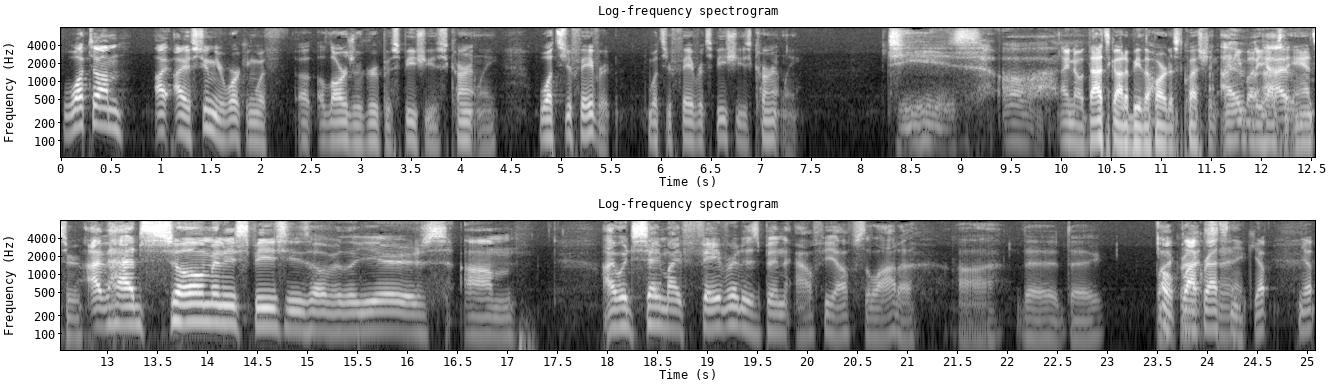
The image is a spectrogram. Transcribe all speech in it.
What um I, I assume you're working with a, a larger group of species currently. What's your favorite? What's your favorite species currently? Jeez, oh, I know that's got to be the hardest question I've- anybody has I've- to answer. I've had so many species over the years. Um, I would say my favorite has been Elaphe obsoleta, uh, the the oh, black rat snake. Yep. Yep.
